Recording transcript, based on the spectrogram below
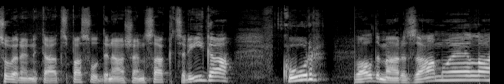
suverenitātes pasludināšanas akts Rīgā, kur Valdemāra Zāmuēlā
